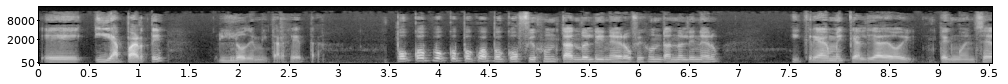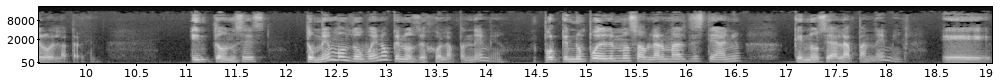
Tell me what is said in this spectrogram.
eh, y aparte lo de mi tarjeta poco a poco poco a poco fui juntando el dinero fui juntando el dinero y créanme que al día de hoy tengo en cero la tarjeta. Entonces, tomemos lo bueno que nos dejó la pandemia, porque no podemos hablar más de este año que no sea la pandemia. Eh,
